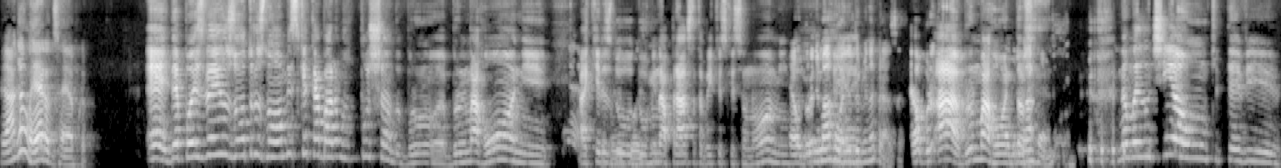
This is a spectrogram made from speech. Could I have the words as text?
É a galera dessa época. É, e depois veio os outros nomes que acabaram puxando. Bruno, Bruno Marrone, aqueles do depois, Dormir né? na Praça também, que eu esqueci o nome. É o Bruno Marrone É. dormindo na praça. É o Bru- Ah, Bruno É Marrone Bruno também. Marrone. Não, mas não tinha um que teve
